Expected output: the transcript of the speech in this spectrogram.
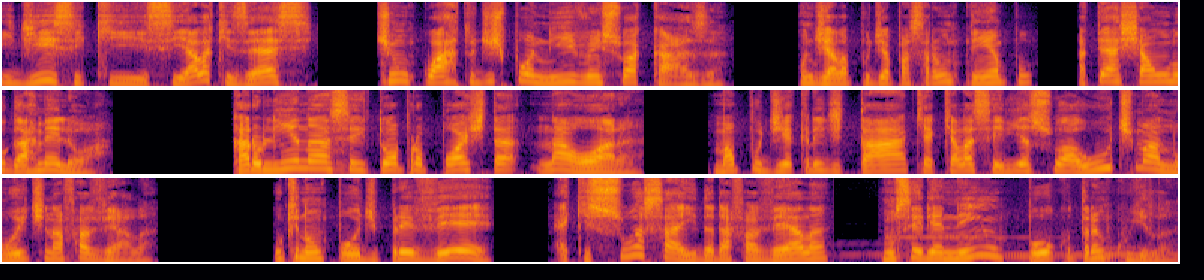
e disse que, se ela quisesse, tinha um quarto disponível em sua casa onde ela podia passar um tempo até achar um lugar melhor. Carolina aceitou a proposta na hora. Mal podia acreditar que aquela seria sua última noite na favela. O que não pôde prever é que sua saída da favela não seria nem um pouco tranquila.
